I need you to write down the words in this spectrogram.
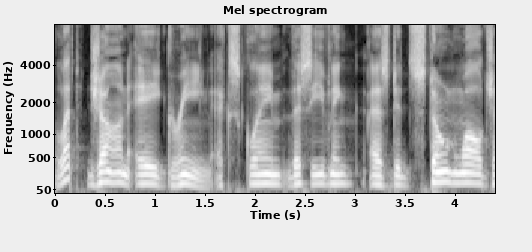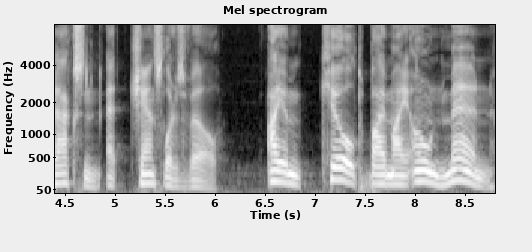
Let John A. Green exclaim this evening, as did Stonewall Jackson at Chancellorsville I am killed by my own men.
